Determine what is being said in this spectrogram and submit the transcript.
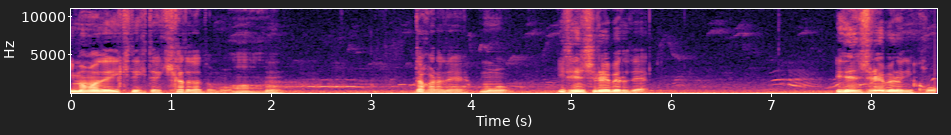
今まで生きてきた生き方だと思あう、うん、だからねもう遺伝子レベルで遺伝子レベルにこう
